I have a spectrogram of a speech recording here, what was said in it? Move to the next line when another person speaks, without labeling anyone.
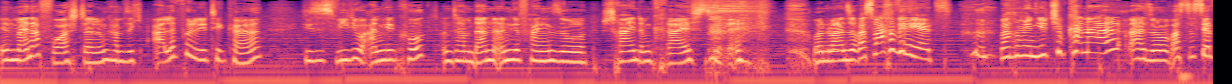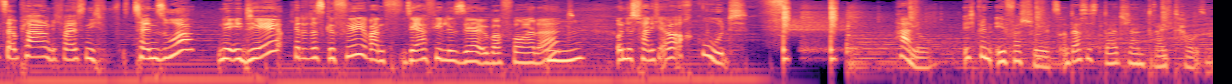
in meiner Vorstellung haben sich alle Politiker dieses Video angeguckt und haben dann angefangen, so schreiend im Kreis zu rennen. Und waren so, was machen wir jetzt? Machen wir einen YouTube-Kanal? Also, was ist jetzt der Plan? Ich weiß nicht. Zensur? Eine Idee? Ich hatte das Gefühl, hier waren sehr viele sehr überfordert. Mhm. Und das fand ich aber auch gut.
Hallo, ich bin Eva Schulz und das ist Deutschland 3000.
